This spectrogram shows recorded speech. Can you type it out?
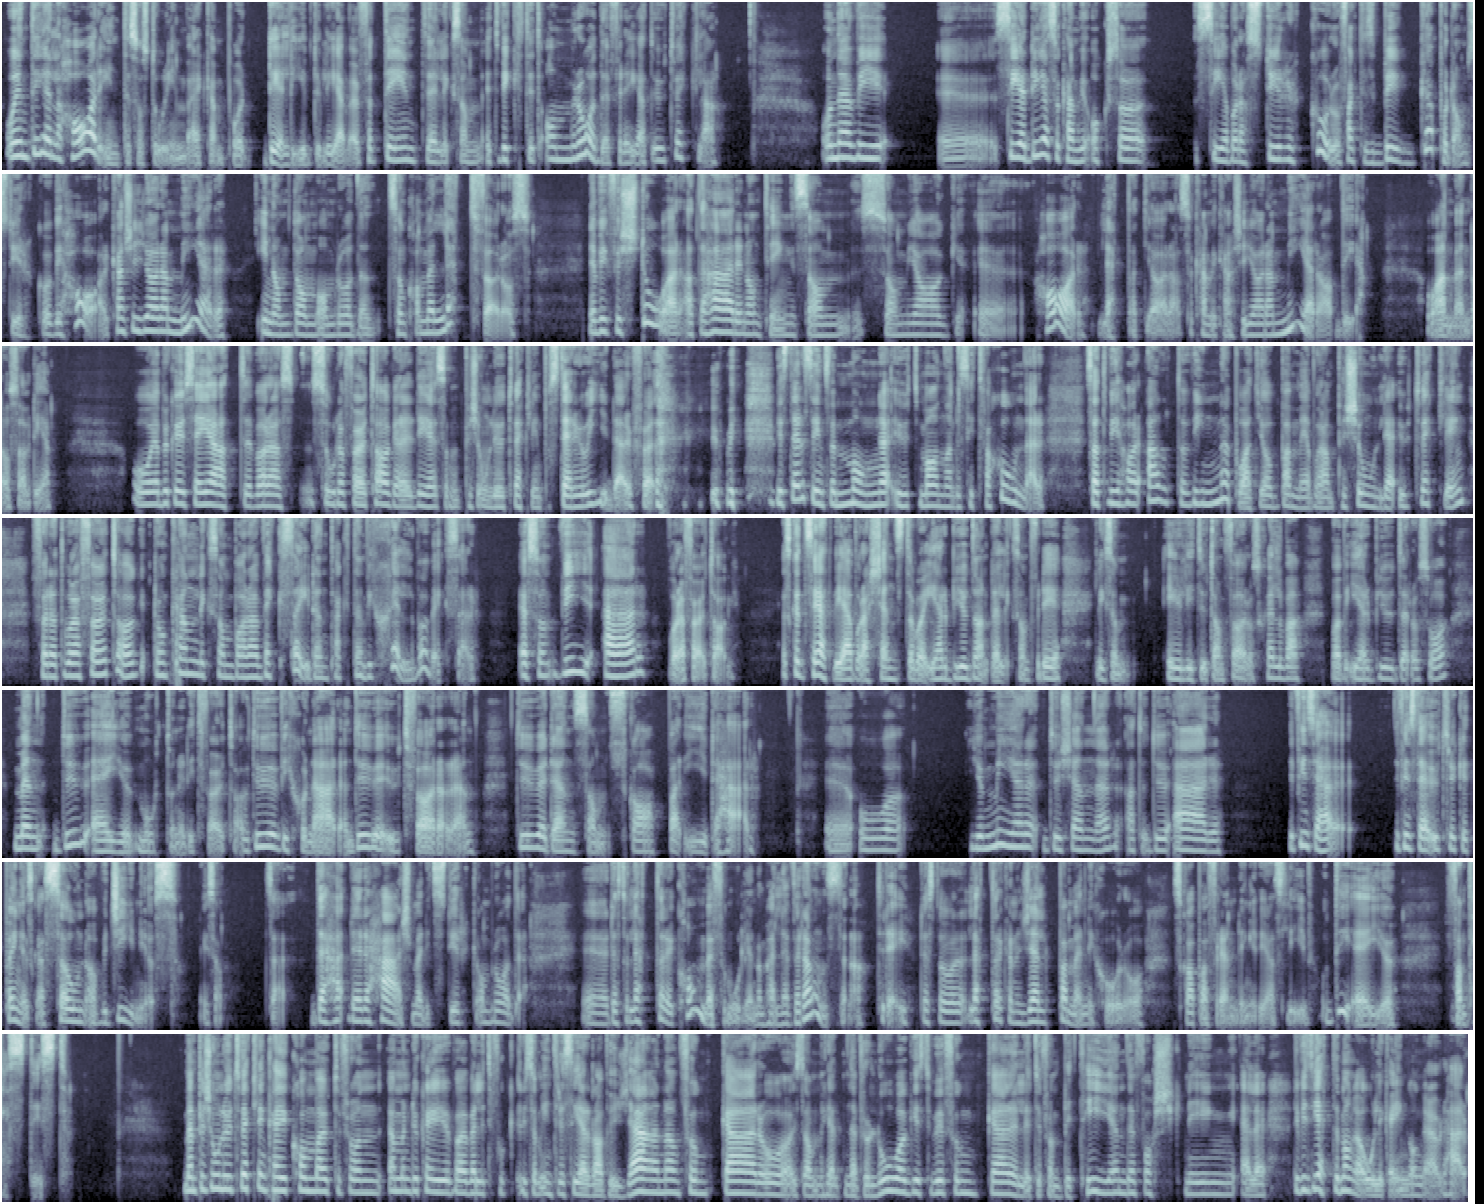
Och en del har inte så stor inverkan på det liv du lever för att det är inte liksom ett viktigt område för dig att utveckla. Och när vi eh, ser det så kan vi också se våra styrkor och faktiskt bygga på de styrkor vi har. Kanske göra mer inom de områden som kommer lätt för oss. När vi förstår att det här är någonting som, som jag eh, har lätt att göra så kan vi kanske göra mer av det och använda oss av det. Och jag brukar ju säga att vara soloföretagare det är som en personlig utveckling på steroider. För vi ställs inför många utmanande situationer. Så att vi har allt att vinna på att jobba med vår personliga utveckling. För att våra företag, de kan liksom bara växa i den takten vi själva växer. Eftersom vi är våra företag. Jag ska inte säga att vi är våra tjänster våra erbjudanden, liksom, för det liksom är ju lite utanför oss själva, vad vi erbjuder och så. Men du är ju motorn i ditt företag. Du är visionären, du är utföraren. Du är den som skapar i det här. Eh, och ju mer du känner att du är... Det finns det här, det finns det här uttrycket på engelska, zone of genius. Liksom. Här, det, här, det är det här som är ditt styrkeområde. Eh, desto lättare kommer förmodligen de här leveranserna till dig. Desto lättare kan du hjälpa människor och skapa förändring i deras liv. Och det är ju fantastiskt. Men personlig utveckling kan ju komma utifrån, ja men du kan ju vara väldigt liksom, intresserad av hur hjärnan funkar och liksom helt neurologiskt hur det funkar eller utifrån beteendeforskning eller det finns jättemånga olika ingångar av det här.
